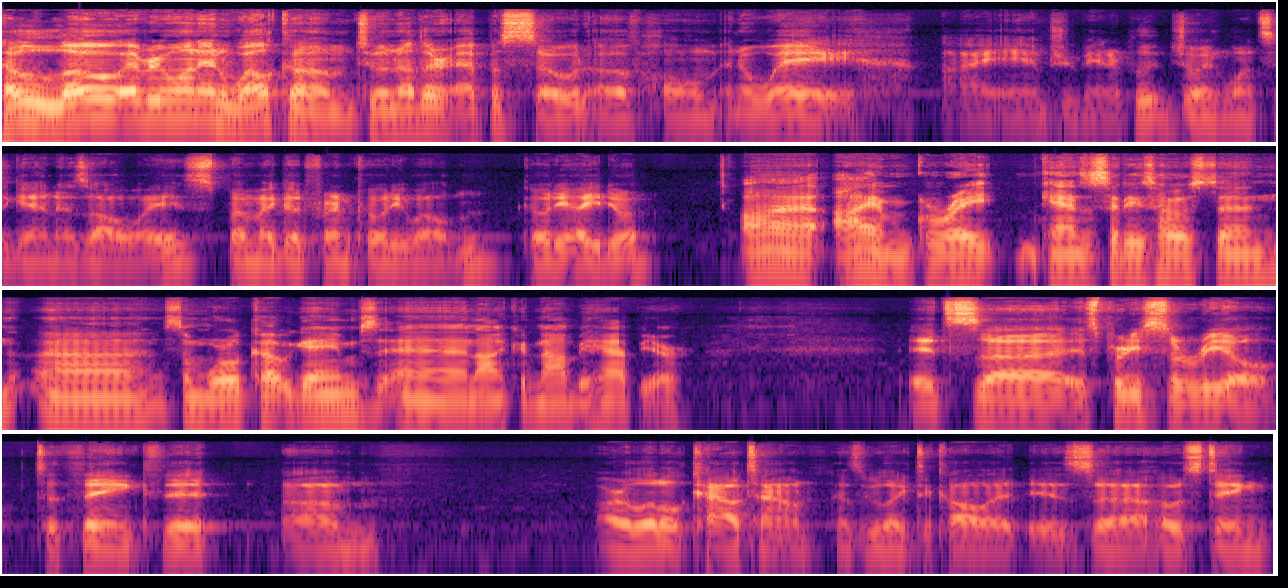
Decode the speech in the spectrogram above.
Hello, everyone, and welcome to another episode of Home and Away. I am Drew Vanderploeg, joined once again, as always, by my good friend Cody Welton. Cody, how you doing? I I am great. Kansas City's hosting uh, some World Cup games, and I could not be happier. It's uh, it's pretty surreal to think that um, our little cow town, as we like to call it, is uh, hosting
